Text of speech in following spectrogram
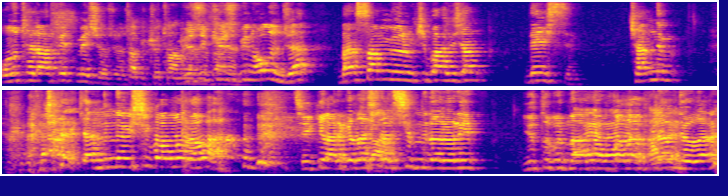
Onu telafi etmeye çalışıyoruz. Tabii kötü anlarımız 100-200 bin olunca ben sanmıyorum ki Bahrican değişsin. Kendim kendimde bir şüphem var ama çünkü arkadaşlar şimdiden arayıp YouTuber ne Aynen, yapıyor falan aynen, filan aynen. diyorlar.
